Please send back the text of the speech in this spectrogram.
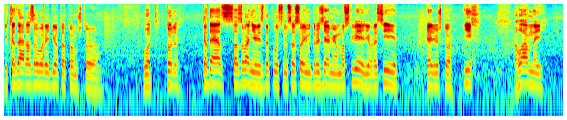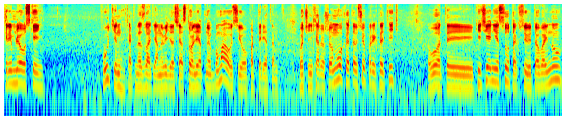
И когда разговор идет о том, что вот тоже, когда я созваниваюсь, допустим, со своими друзьями в Москве или в России, я говорю, что их главный кремлевский Путин, как назвать, я увидел сейчас туалетную бумагу с его портретом, очень хороший. Он мог это все прекратить вот, и в течение суток всю эту войну,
